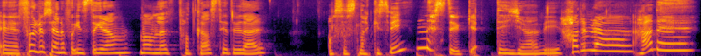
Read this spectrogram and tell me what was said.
Eh, följ oss gärna på Instagram. Mamlet podcast heter vi där. Og så snakkes vi neste uke. Det gör vi. Ha det bra! Ha det!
